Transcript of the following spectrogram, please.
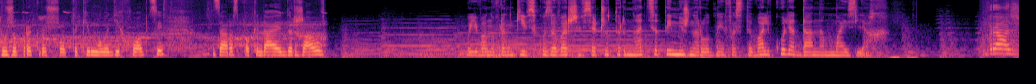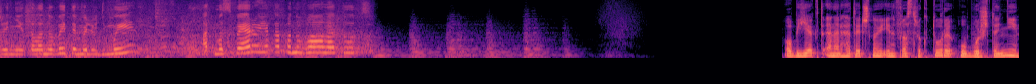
дуже прикро, що такі молоді хлопці зараз покидають державу. У Івано-Франківську завершився 14-й міжнародний фестиваль Коляда на майзлях. вражені талановитими людьми, атмосферою, яка панувала тут. Об'єкт енергетичної інфраструктури у Бурштині,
